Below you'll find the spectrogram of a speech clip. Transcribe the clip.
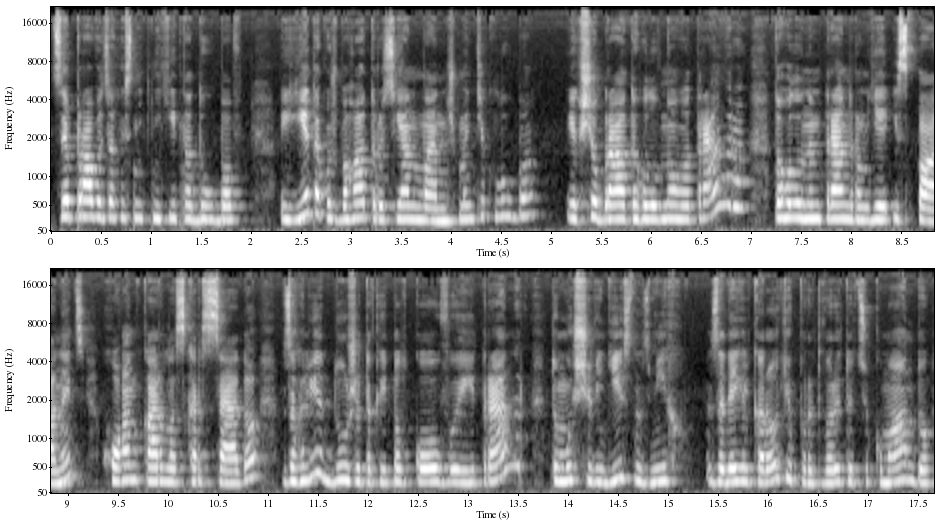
це правий захисник Нікіта Дубов. Є також багато росіян в менеджменті клубу. Якщо брати головного тренера, то головним тренером є іспанець Хуан Карлос Карседо. Взагалі дуже такий толковий тренер, тому що він дійсно зміг за декілька років перетворити цю команду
